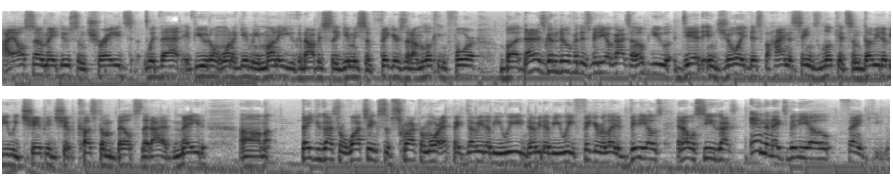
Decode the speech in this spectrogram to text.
I also may do some trades with that. If you don't want to give me money, you can obviously give me some figures that I'm looking for. But that is going to do it for this video, guys. I hope you did enjoy this behind-the-scenes look at some WWE Championship custom belts that I have made. Um, Thank you guys for watching. Subscribe for more epic WWE and WWE figure related videos. And I will see you guys in the next video. Thank you.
